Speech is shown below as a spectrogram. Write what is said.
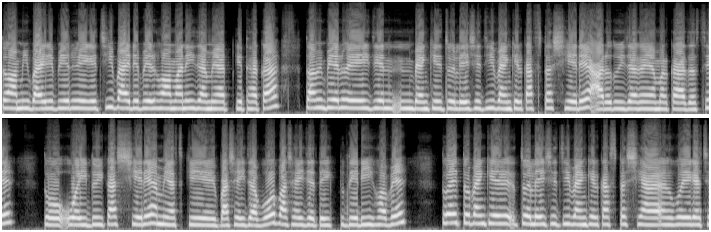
তো আমি বাইরে বের হয়ে গেছি। বাইরে বের হওয়া মানেই আমি আটকে থাকা। তো আমি বের হয়ে এই যে ব্যাংকে চলে এসেছি। ব্যাংকের কাজটা সেরে আরও দুই জায়গায় আমার কাজ আছে। তো ওই দুই কাজ সেরে আমি আজকে বাসায় যাব। বাসায় যেতে একটু দেরি হবে। তো এই তো ব্যাংকে চলে এসেছি। ব্যাংকের কাজটা হয়ে গেছে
